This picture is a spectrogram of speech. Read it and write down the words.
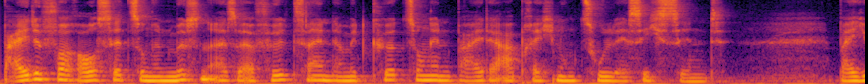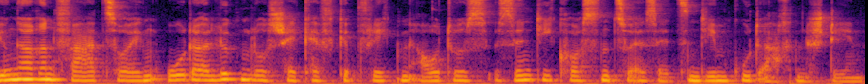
Beide Voraussetzungen müssen also erfüllt sein, damit Kürzungen bei der Abrechnung zulässig sind. Bei jüngeren Fahrzeugen oder lückenlos Checkheft gepflegten Autos sind die Kosten zu ersetzen, die im Gutachten stehen.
